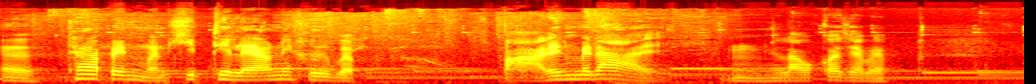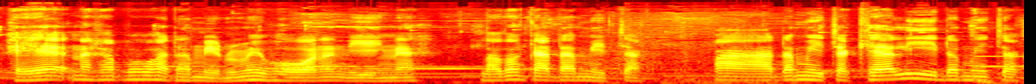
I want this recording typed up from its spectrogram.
เออถ้าเป็นเหมือนคลิปที่แล้วนี่คือแบบป่าเล่นไม่ได้อืเราก็จะแบบแพ้นะครับ เพราะว่าดาเมจมันไม่พอนั่นเองนะ เราต้องการดาเมจจากป่าดาเมจจากแครี่ดาเมจจาก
